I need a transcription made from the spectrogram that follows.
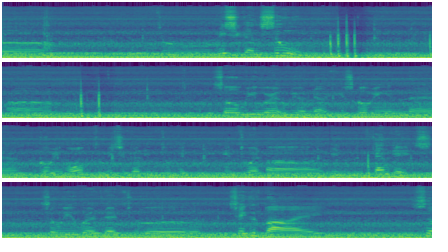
uh, to Michigan soon. Um, so we were we are now he's going in uh, going home to Michigan into uh, in ten days. So we were there to uh, say goodbye. So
